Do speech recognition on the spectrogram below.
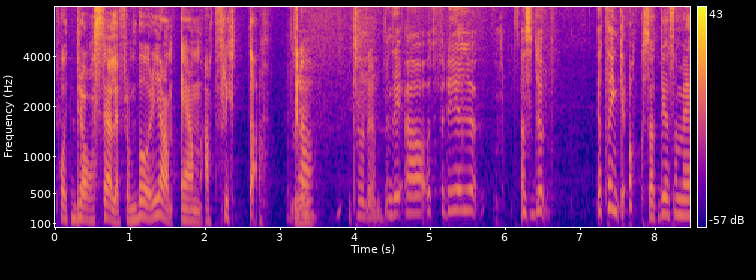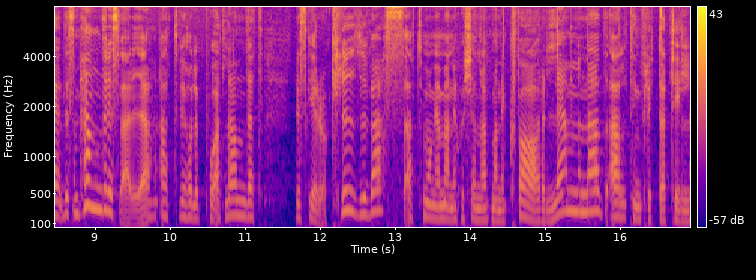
på ett bra ställe från början än att flytta. Ja, jag tror det. Men det, ja, för det är ju... Alltså jag, jag tänker också att det som, är, det som händer i Sverige, att vi håller på att landet riskerar att klyvas, att många människor känner att man är kvarlämnad, allting flyttar till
